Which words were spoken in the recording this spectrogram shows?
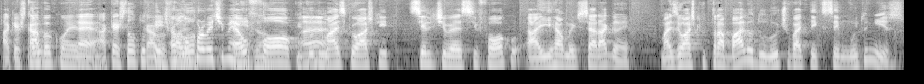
A questão, Acaba com ele, É, né? a questão tudo Acaba que a gente É o falou é o né? foco e É. tudo mais, que eu acho que se ele tivesse esse foco, aí realmente o Ceará ganha. Mas eu acho que o trabalho do Lute vai ter que ser muito nisso.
